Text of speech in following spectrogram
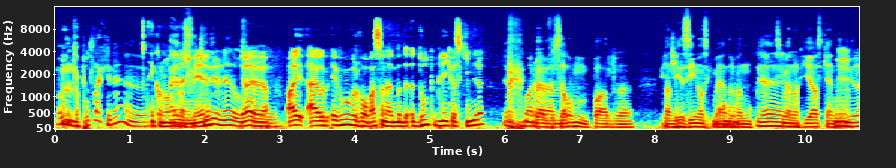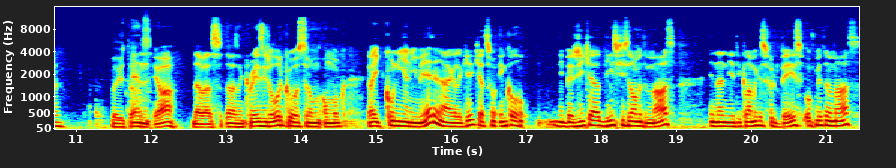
Maar kapot lachen, hè? nog Ah, dat animeren. kinderen, hè? Dat was ja, ja, ja. voor, eh, Allee, Eigenlijk even voor volwassenen. Het doelpubliek was kinderen. Maar, We hebben er ehm, zelf een paar eh, van gezien als ik mij ervan, Ja, als ik mij nog juist kan Mm. herinneren. Bij u thuis. En ja, dat was, dat was een crazy rollercoaster. Om, om ook, ja, ik kon niet animeren eigenlijk. Hè. Ik had zo enkel die Bergica dingetjes gedaan met de muis. En dan die reclametjes voor Base ook met de muis.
